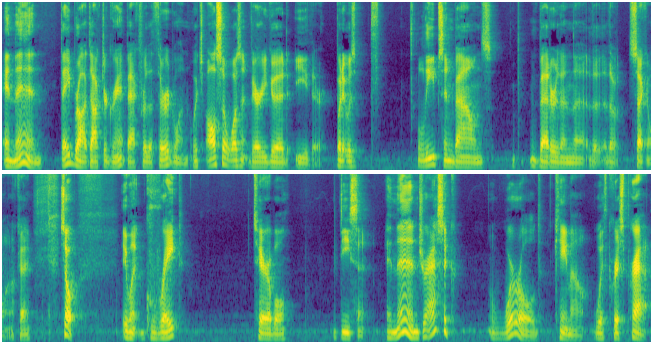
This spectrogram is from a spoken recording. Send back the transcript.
And then they brought Dr. Grant back for the third one, which also wasn't very good either. But it was leaps and bounds better than the, the, the second one, okay? So it went great, terrible, decent. And then Jurassic World came out with Chris Pratt.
